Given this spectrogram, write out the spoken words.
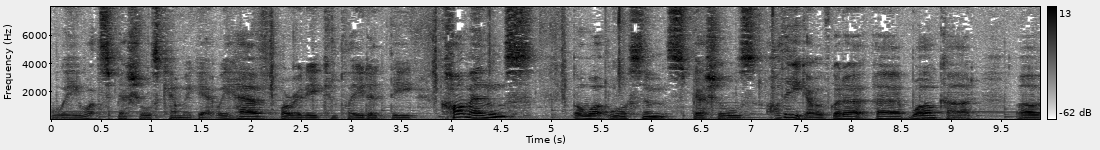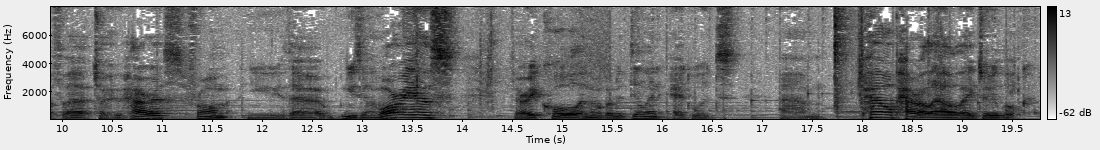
we, what specials can we get? We have already completed the commons, but what awesome specials. Oh, there you go. We've got a, a wild card of uh, Tohu Harris from New, the New Zealand Warriors. Very cool. And then we've got a Dylan Edwards um, Pearl Parallel. They do look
